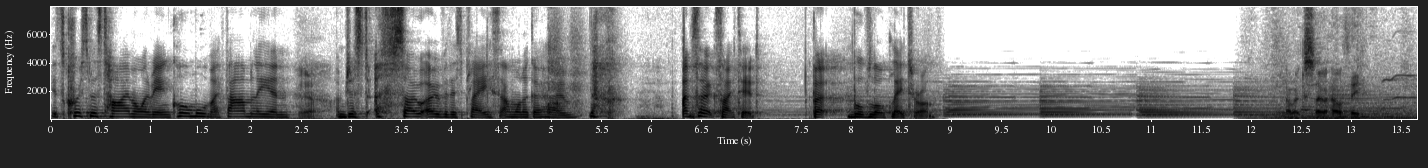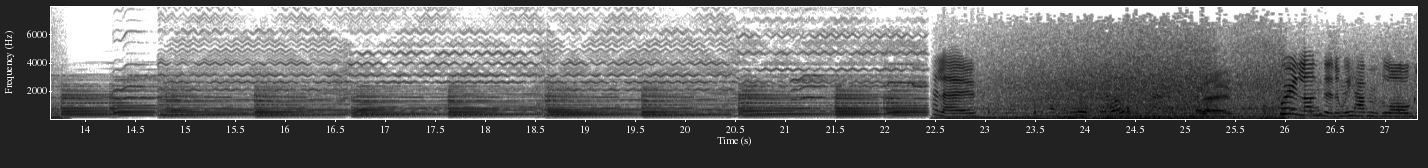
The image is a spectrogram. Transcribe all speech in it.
it's Christmas time. I want to be in Cornwall with my family, and Yeah. I'm just so over this place. I want to go home. I'm so excited, but we'll vlog later on. That looks so healthy. Hello. Hello. We're in London and we haven't vlogged.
